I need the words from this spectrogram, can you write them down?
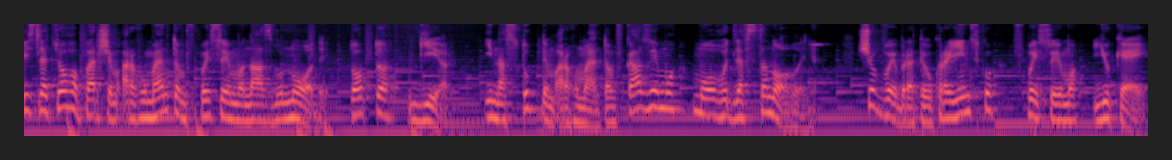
Після цього першим аргументом вписуємо назву ноди, тобто Gear, і наступним аргументом вказуємо мову для встановлення. Щоб вибрати українську, вписуємо UK.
